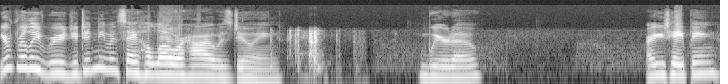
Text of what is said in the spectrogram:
You're really rude. You didn't even say hello or how I was doing. Weirdo. Are you taping?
